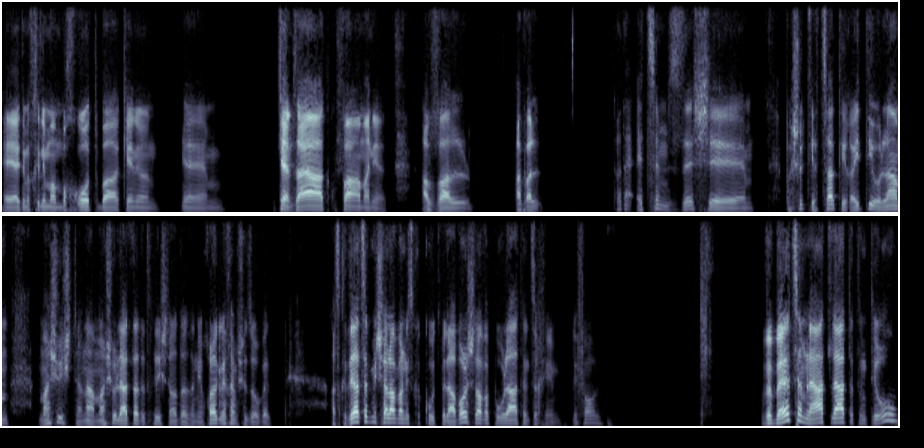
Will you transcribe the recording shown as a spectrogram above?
הייתי מתחיל עם המוכרות בקניון. כן, זו הייתה תקופה מעניינת, אבל, אבל לא יודע, עצם זה שפשוט יצאתי, ראיתי עולם, משהו השתנה, משהו לאט לאט התחיל להשתנות, אז אני יכול להגיד לכם שזה עובד. אז כדי לצאת משלב הנזקקות ולעבור לשלב הפעולה, אתם צריכים לפעול. ובעצם לאט לאט אתם תראו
